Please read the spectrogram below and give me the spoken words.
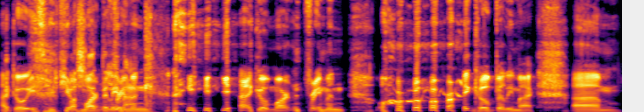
I go either you know, Much like Martin Billy Freeman. Yeah, I go Martin Freeman or, or I go Billy Mack. Um,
